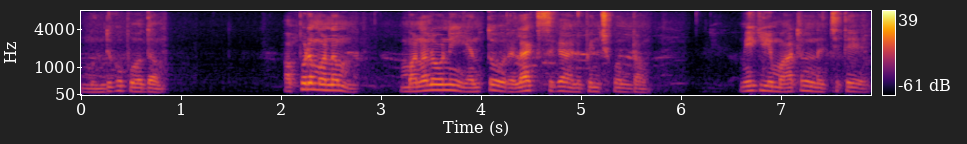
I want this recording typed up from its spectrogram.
ముందుకు పోదాం. అప్పుడు మనం మనలోని ఎంతో రిలాక్స్గా అనిపించుకుంటాం. మీకు ఈ మాటలు నచ్చితే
